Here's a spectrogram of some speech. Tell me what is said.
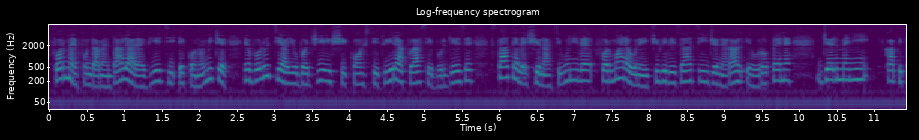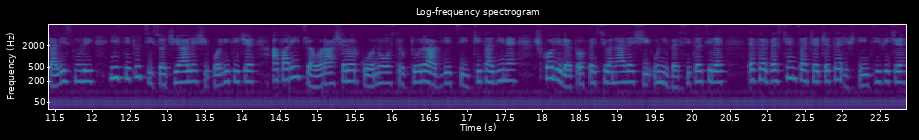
forme fundamentale ale vieții economice, evoluția iubăgiei și constituirea clasei burgheze, statele și națiunile, formarea unei civilizații general europene, germenii capitalismului, instituții sociale și politice, apariția orașelor cu o nouă structură a vieții citadine, școlile profesionale și universitățile, efervescența cercetării științifice,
